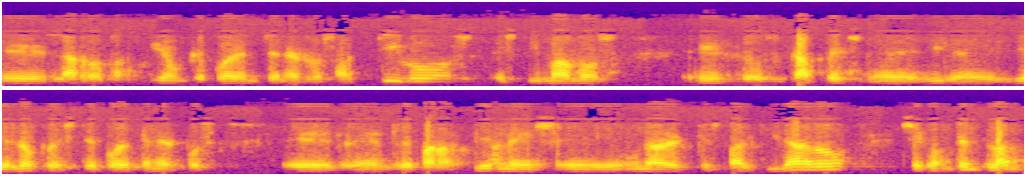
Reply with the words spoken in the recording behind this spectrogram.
eh, la rotación que pueden tener los activos, estimamos eh, los CAPEX eh, y, el OPEX que puede tener pues en reparaciones una vez que está alquilado. Se contemplan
